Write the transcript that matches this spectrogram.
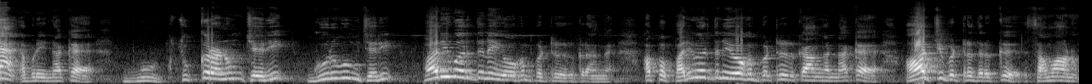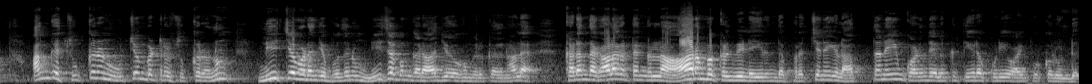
ஏன் அப்படின்னாக்க சுக்கரனும் சுக்கிரனும் சரி குருவும் சரி பரிவர்த்தனை யோகம் பெற்று இருக்கிறாங்க அப்போ பரிவர்த்தனை யோகம் பெற்று இருக்காங்கன்னாக்க ஆட்சி பெற்றதற்கு சமானம். அங்கே சுக்கிரன் உச்சம் பெற்ற சுக்கிரனும் நீச்சமடைஞ்ச புதனும் நீசபங்க ராஜயோகம் இருக்கிறதுனால கடந்த காலகட்டங்களில் ஆரம்ப கல்வியில் இருந்த பிரச்சனைகள் அத்தனையும் குழந்தைகளுக்கு தீரக்கூடிய வாய்ப்புகள் உண்டு.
